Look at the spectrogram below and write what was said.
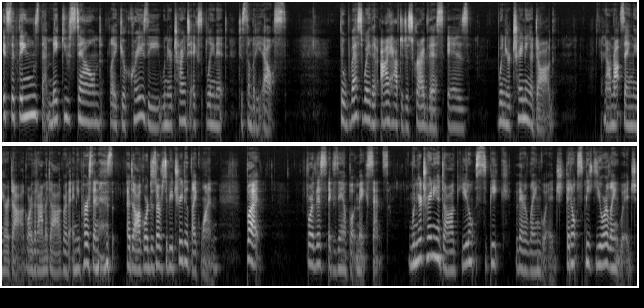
It's the things that make you sound like you're crazy when you're trying to explain it to somebody else. The best way that I have to describe this is when you're training a dog. Now, I'm not saying that you're a dog or that I'm a dog or that any person is a dog or deserves to be treated like one, but for this example, it makes sense. When you're training a dog, you don't speak their language. They don't speak your language.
